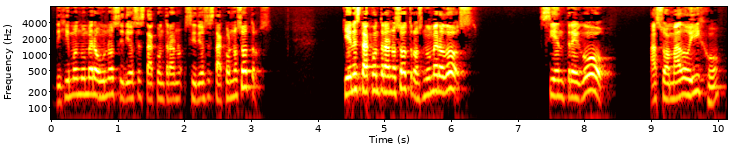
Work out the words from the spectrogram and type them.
Dijimos número uno, si Dios está, contra, si Dios está con nosotros. ¿Quién está contra nosotros? Número dos, si entregó a su amado Hijo,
